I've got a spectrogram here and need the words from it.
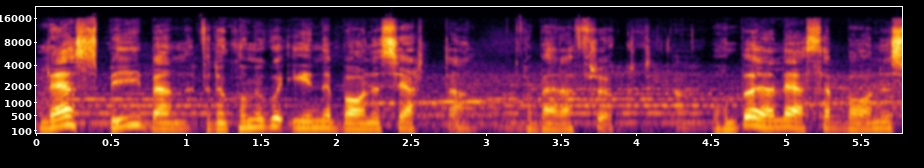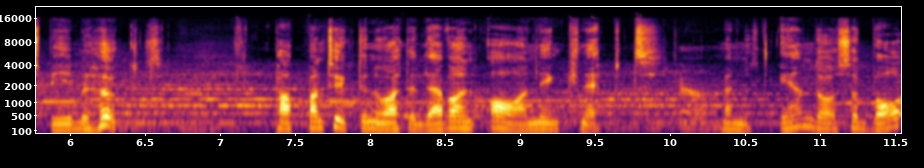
läs bibeln för den kommer gå in i barnets hjärta och bära frukt. Och hon började läsa barnens bibel högt. Pappan tyckte nog att det där var en aning knäppt. Men en dag så, ba,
